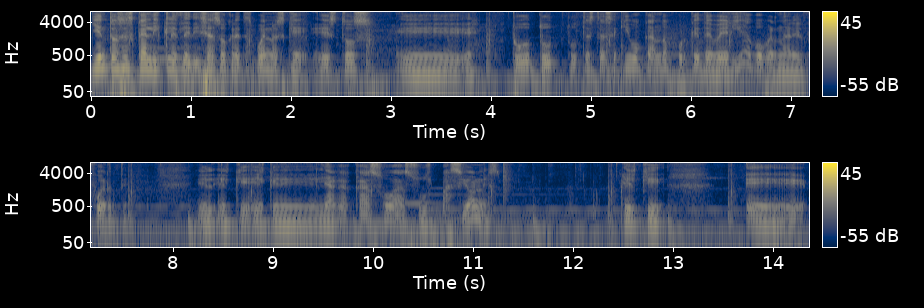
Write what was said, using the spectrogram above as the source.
Y entonces Calicles le dice a Sócrates, bueno, es que estos, eh, tú, tú, tú, te estás equivocando porque debería gobernar el fuerte, el, que, el que le haga caso a sus pasiones, el que, eh,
